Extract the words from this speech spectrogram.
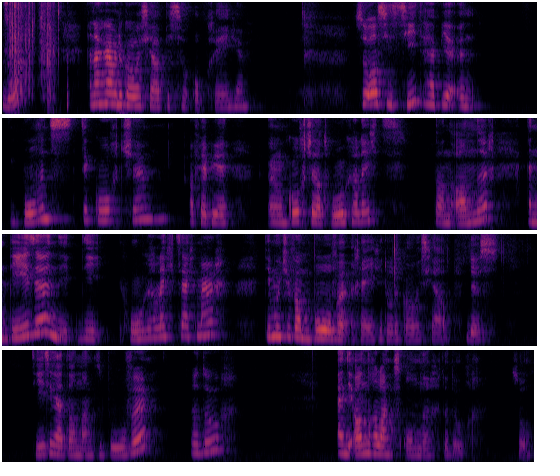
Zo. En dan gaan we de kauwgomschaapjes erop rijgen. Zoals je ziet heb je een bovenste koordje. Of heb je een koordje dat hoger ligt dan de ander. En deze, die, die hoger ligt zeg maar, die moet je van boven rijgen door de kauwschelp. Dus deze gaat dan langs boven erdoor. En die andere langs onder erdoor. Zo.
